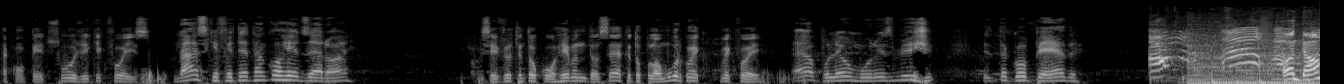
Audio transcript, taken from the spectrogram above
Tá com o peito sujo? E o que, que foi isso? Não, isso aqui foi tentando correr dos heróis. Você viu, tentou correr, mas não deu certo? Tentou pular o muro? Como é, que- como é que foi? É, eu pulei o muro, esse bicho. Ele tacou pedra. Ô, dó.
